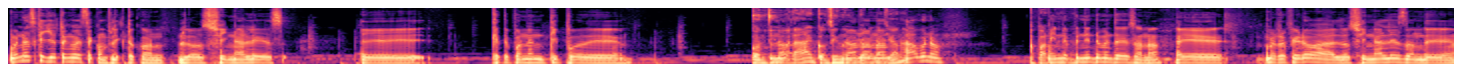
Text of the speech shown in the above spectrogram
Bueno, es que yo tengo este conflicto con los finales eh, que te ponen tipo de. Continuará con signo No, de no. interrogación. Ah, bueno, Aparte. independientemente de eso, ¿no? Eh, me refiero a los finales donde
